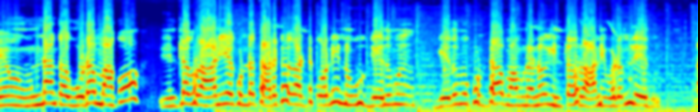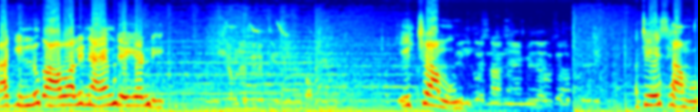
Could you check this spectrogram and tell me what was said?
మేము ఉన్నాక కూడా మాకు ఇంట్లోకి రానియకుండా తడక కట్టుకొని నువ్వు గెదుము గెదుముకుంటా మమ్మల్ని ఇంట్లోకి రానివ్వడం లేదు. నాకు ఇల్లు కావాలి న్యాయం చేయండి. ఇచ్చాము. చేశాము.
